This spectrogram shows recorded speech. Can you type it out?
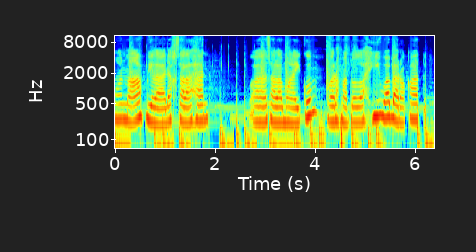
Mohon maaf bila ada kesalahan. Wassalamualaikum warahmatullahi wabarakatuh.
